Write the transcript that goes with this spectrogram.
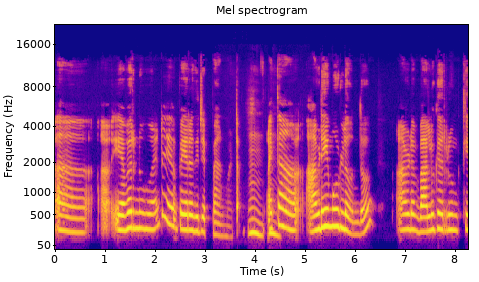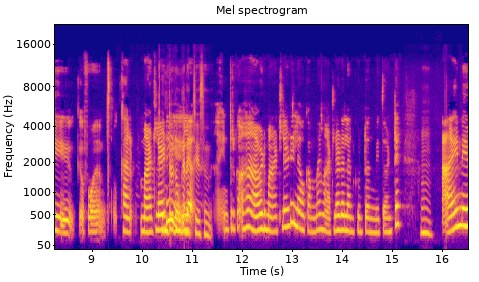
"ఆ, ఆ, ఎవరు నువ్వు అంటే పేరు అది చెప్పా అనమాట. అయితే ఆవిడ ఏ మూడ్లో ఉందో ఆవిడ బాలుగారి రూమ్కి ఫోన్ మాట్లాడి ఇంటర్ ఆవిడ మాట్లాడి ఇలా ఒక అమ్మాయి మాట్లాడాలనుకుంటుంది మీతో. అంటే. ఆయన ఏ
